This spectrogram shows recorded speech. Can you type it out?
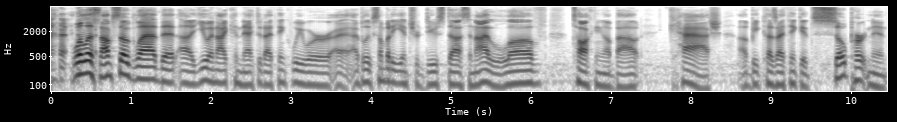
well, listen, I'm so glad that uh, you and I connected. I think we were, I, I, believe somebody introduced us, and I love talking about cash uh, because I think it's so pertinent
